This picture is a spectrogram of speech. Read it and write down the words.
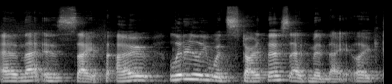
and that is Scythe. I literally would start this at midnight. Like,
